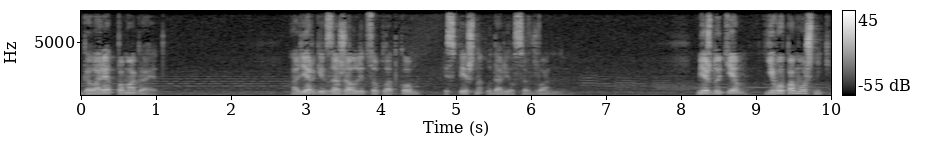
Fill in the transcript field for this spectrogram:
Говорят, помогает. Аллергик зажал лицо платком и спешно удалился в ванную. Между тем, его помощники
